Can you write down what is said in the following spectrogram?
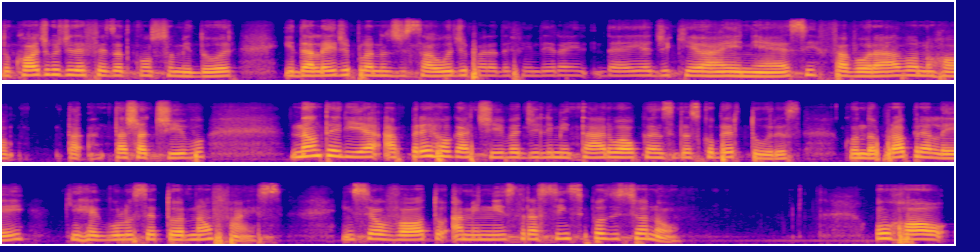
do Código de Defesa do Consumidor e da Lei de Planos de Saúde para defender a ideia de que a ANS, favorável no rol taxativo, não teria a prerrogativa de limitar o alcance das coberturas, quando a própria lei, que regula o setor, não faz. Em seu voto, a ministra assim se posicionou. O rol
